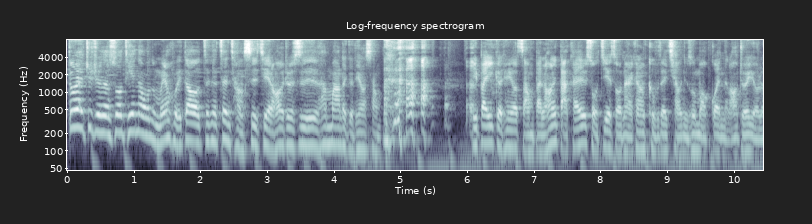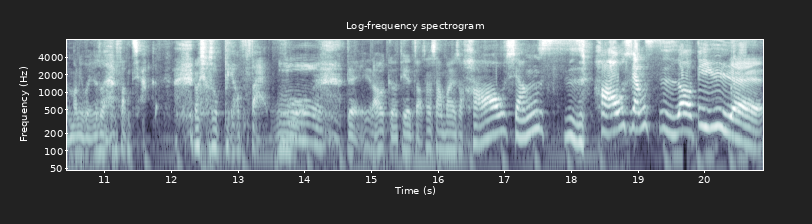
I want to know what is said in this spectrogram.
对，就觉得说天哪，我怎么要回到这个正常世界？然后就是他妈的隔天要上班。礼拜一隔天要上班，然后你打开手机的时候，你还看到客服在敲你说毛关的，然后就会有人帮你回说他放假，然后想说不要烦我，对，然后隔天早上上班的时候，好想死，好想死哦，地狱哎！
